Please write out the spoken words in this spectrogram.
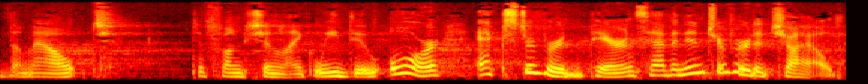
them out to function like we do. Or extroverted parents have an introverted child.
